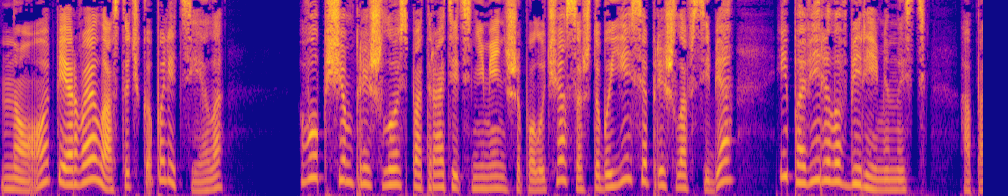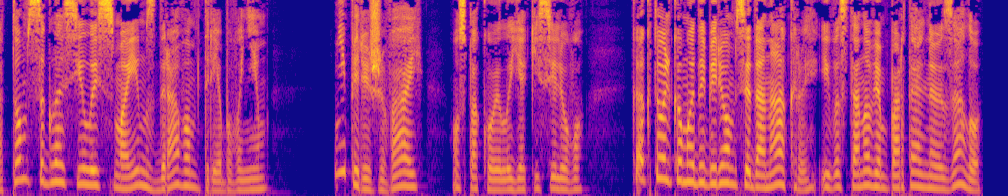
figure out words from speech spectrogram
но первая ласточка полетела. В общем, пришлось потратить не меньше получаса, чтобы Еся пришла в себя и поверила в беременность, а потом согласилась с моим здравым требованием. «Не переживай», — успокоила я Киселеву. «Как только мы доберемся до Накры и восстановим портальную залу,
